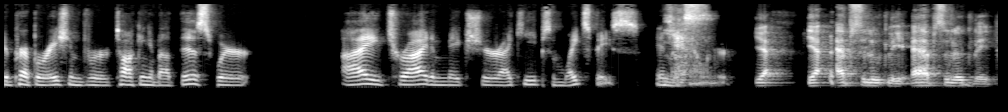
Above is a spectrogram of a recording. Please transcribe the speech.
in preparation for talking about this, where I try to make sure I keep some white space in yes. my calendar. Yeah, yeah, absolutely, absolutely.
